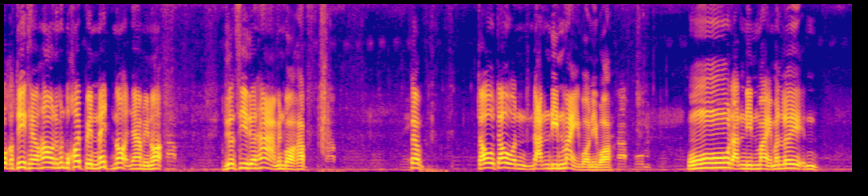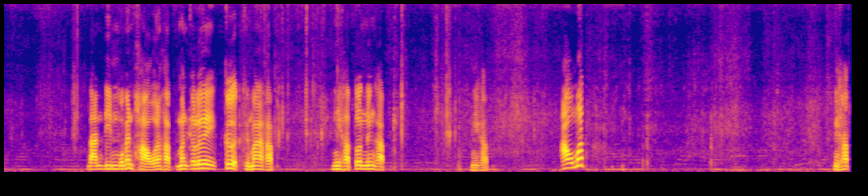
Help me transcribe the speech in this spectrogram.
ปกติแถวเฮานี่มันบ่ค่อยเป็นในเนาะยามนี่เนาะครับเดือนสี่เดือนห้าแมันบ่ครับครับ แต่เจ้าเจ้าอันดันดินไหมบ่นี่บ่ครับผมโอ้ดันดินไหมมันเลย ดันดินโมเมนเผานะครับ มันก็เลยเกิดขึ้นมาครับ นี่ครับต้นหนึงครับ นี่ครับ เอาหมด นี่ครับ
